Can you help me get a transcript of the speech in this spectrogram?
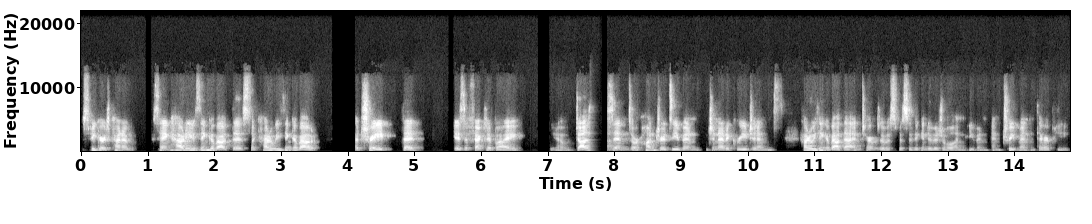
speakers kind of saying, how do you think about this? Like, how do we think about a trait that is affected by, you know, dozens or hundreds even genetic regions? How do we think about that in terms of a specific individual and even and treatment and therapy?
